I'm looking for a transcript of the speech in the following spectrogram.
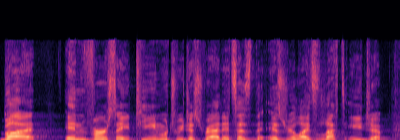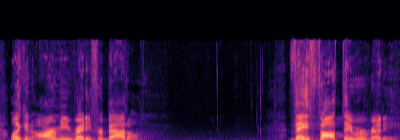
But in verse 18, which we just read, it says the Israelites left Egypt like an army ready for battle. They thought they were ready.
